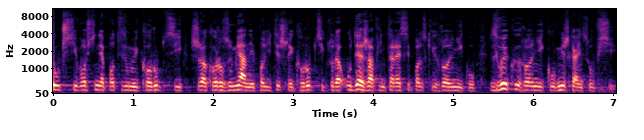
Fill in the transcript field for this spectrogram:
nieuczciwości, nepotyzmu i korupcji, szeroko rozumianej politycznej korupcji, która uderza w interesy polskich rolników, zwykłych rolników, mieszkańców wsi.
